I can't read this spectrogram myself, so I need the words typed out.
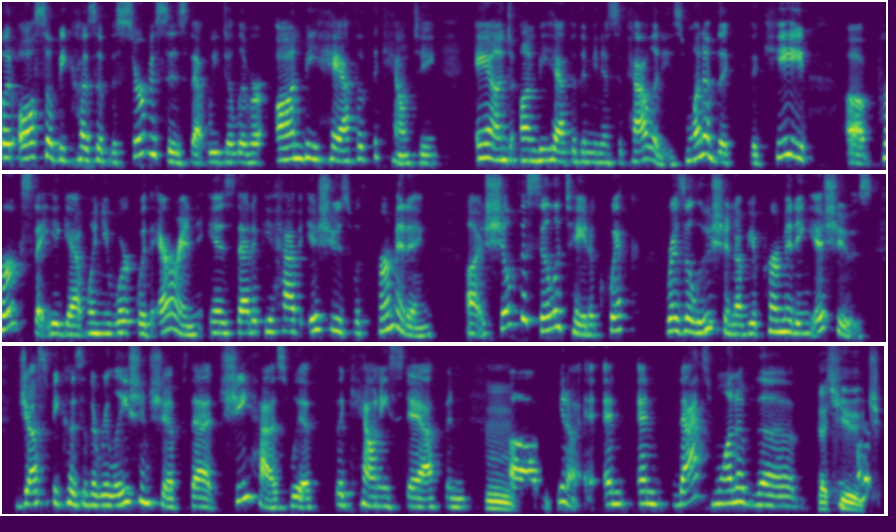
but also because of the services that we deliver on behalf of the county and on behalf of the municipalities. One of the, the key uh, perks that you get when you work with Erin is that if you have issues with permitting, uh, she'll facilitate a quick resolution of your permitting issues just because of the relationship that she has with the county staff and mm. um, you know and and that's one of the that's huge.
